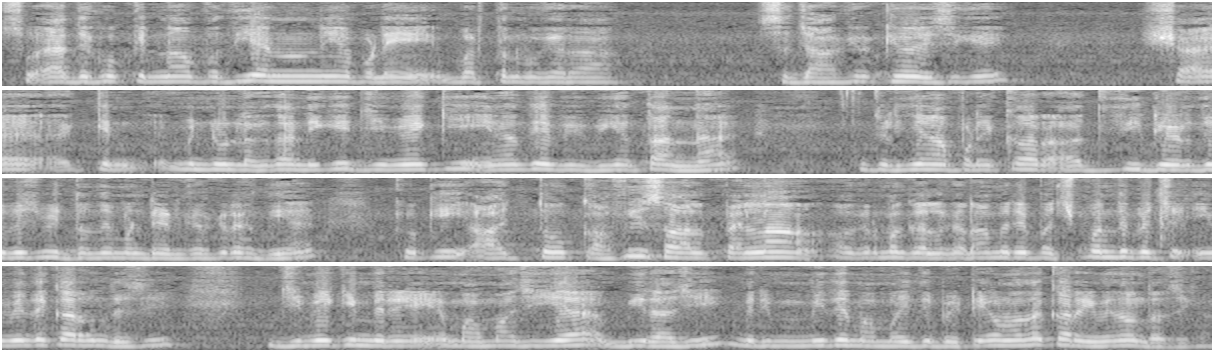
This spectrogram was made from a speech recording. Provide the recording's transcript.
ਸੋ ਇਹ ਦੇਖੋ ਕਿੰਨਾ ਵਧੀਆ ਇਹਨਾਂ ਨੇ ਆਪਣੇ ਬਰਤਨ ਵਗੈਰਾ ਸਜਾ ਕੇ ਰੱਖੇ ਹੋਏ ਸੀਗੇ। ਸ਼ਾਇਦ ਕਿ ਮੈਨੂੰ ਲੱਗਦਾ ਨਹੀਂ ਕਿ ਜਿਵੇਂ ਕਿ ਇਹਨਾਂ ਦੀਆਂ ਬੀਬੀਆਂ ਧੰਨ ਹੈ ਜਿਹੜੀਆਂ ਆਪਣੇ ਘਰ ਅੱਜ ਦੀ ਡੇਟ ਦੇ ਵਿੱਚ ਵੀ ਇਦਾਂ ਦੇ ਮੇਨਟੇਨ ਕਰਕੇ ਰੱਖਦੀਆਂ, ਕਿਉਂਕਿ ਅੱਜ ਤੋਂ ਕਾਫੀ ਸਾਲ ਪਹਿਲਾਂ ਅਗਰ ਮੈਂ ਗੱਲ ਕਰਾਂ, ਮੇਰੇ ਬਚਪਨ ਦੇ ਵਿੱਚ ਇਵੇਂ ਦੇ ਘਰ ਹੁੰਦੇ ਸੀ, ਜਿਵੇਂ ਕਿ ਮੇਰੇ ਮਾਮਾ ਜੀ ਆ ਵੀਰਾ ਜੀ, ਮੇਰੀ ਮੰਮੀ ਦੇ ਮਾਮਾ ਜੀ ਦੇ ਬੇਟੇ ਉਹਨਾਂ ਦਾ ਘਰ ਇਵੇਂ ਦਾ ਹੁੰਦਾ ਸੀਗਾ।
